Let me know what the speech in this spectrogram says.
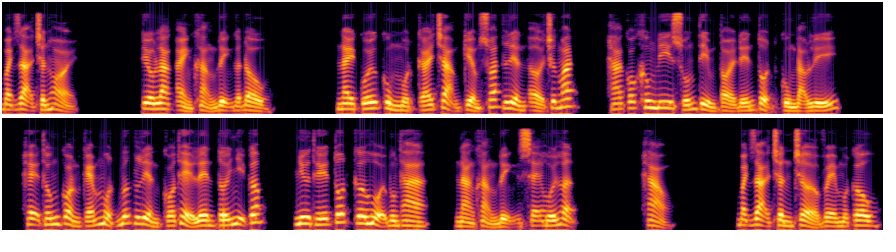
Bạch dạ chấn hỏi. Tiêu lạc ảnh khẳng định gật đầu. Nay cuối cùng một cái chạm kiểm soát liền ở trước mắt, há có không đi xuống tìm tòi đến tột cùng đạo lý. Hệ thống còn kém một bước liền có thể lên tới nhị cấp, như thế tốt cơ hội buông tha, nàng khẳng định sẽ hối hận. Hảo. Bạch dạ trần trở về một câu,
